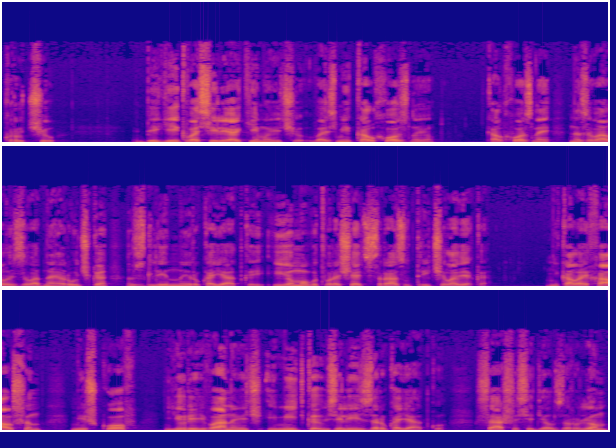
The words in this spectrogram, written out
кручу». «Беги к Василию Акимовичу. Возьми колхозную». Колхозной называлась заводная ручка с длинной рукояткой. Ее могут вращать сразу три человека. Николай Халшин, Мешков, Юрий Иванович и Митька взялись за рукоятку. Саша сидел за рулем,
